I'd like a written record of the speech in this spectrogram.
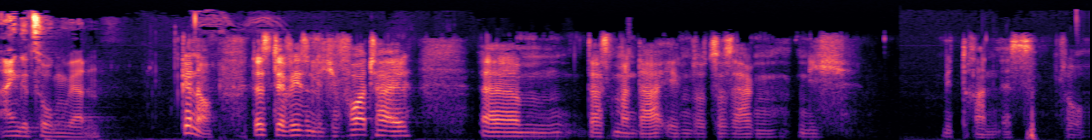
eingezogen werden. Genau, das ist der wesentliche Vorteil, ähm, dass man da eben sozusagen nicht mit dran ist. So?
